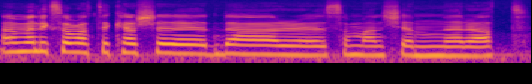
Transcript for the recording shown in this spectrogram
ja, men liksom att det kanske är där som man känner att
